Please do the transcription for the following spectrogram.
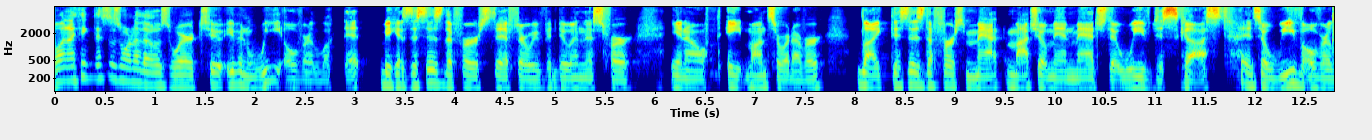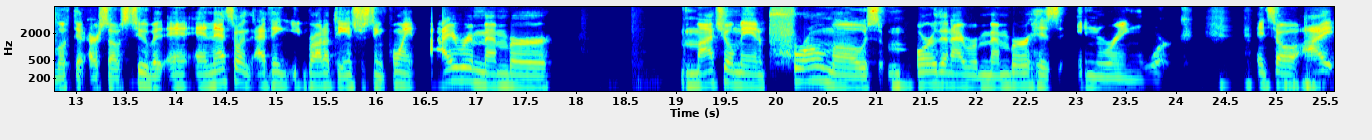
Well, and I think this is one of those where too even we overlooked it because this is the first after we've been doing this for you know eight months or whatever. Like this is the first mat, Macho Man match that we've discussed, and so we've overlooked it ourselves too. But and, and that's when I think you brought up the interesting point. I remember Macho Man promos more than I remember his in ring work. And so I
